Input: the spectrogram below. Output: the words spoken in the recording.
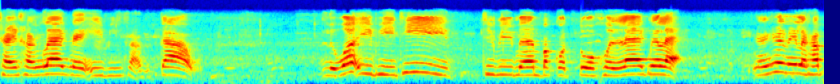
ใช้ครั้งแรกใน EP 39 หรือว่า EP ที่ทีวีแมนปรากฏตัวคนแรกนี่แหละ งั้นแค่นี้แหละครับ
